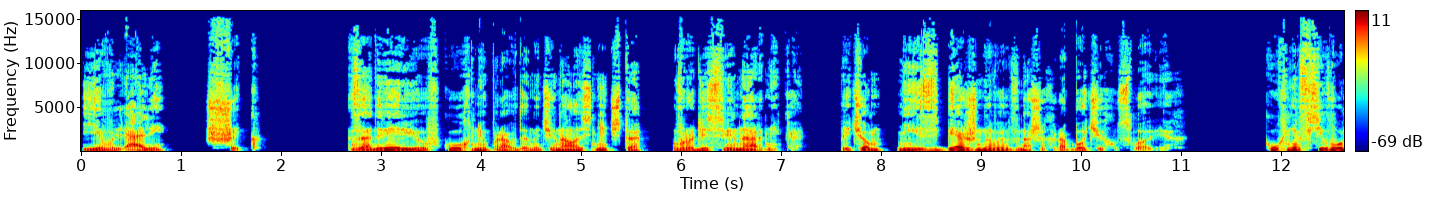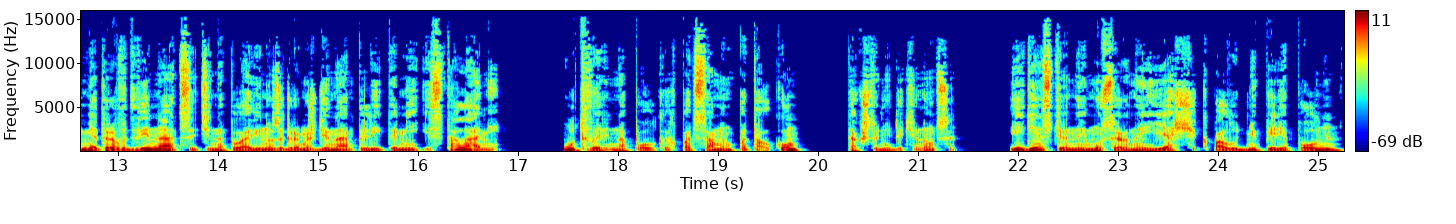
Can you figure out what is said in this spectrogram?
являли шик. За дверью в кухню, правда, начиналось нечто вроде свинарника, причем неизбежного в наших рабочих условиях. Кухня всего метров двенадцать и наполовину загромождена плитами и столами. Утварь на полках под самым потолком, так что не дотянуться. Единственный мусорный ящик к полудню переполнен,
